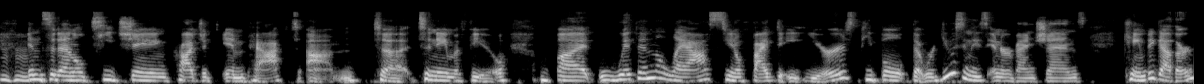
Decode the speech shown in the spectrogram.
mm-hmm. incidental teaching, Project Impact, um, to to name a few. But within the last, you know, five to eight years, people that were using these interventions came together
